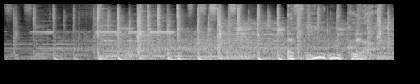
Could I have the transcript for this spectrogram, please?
أثير الكرة.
